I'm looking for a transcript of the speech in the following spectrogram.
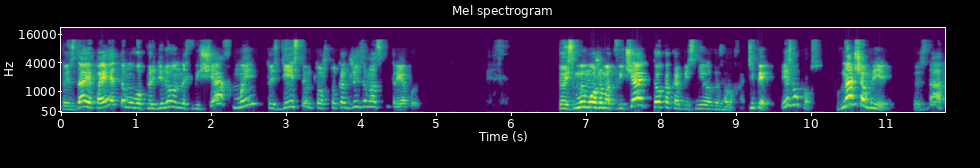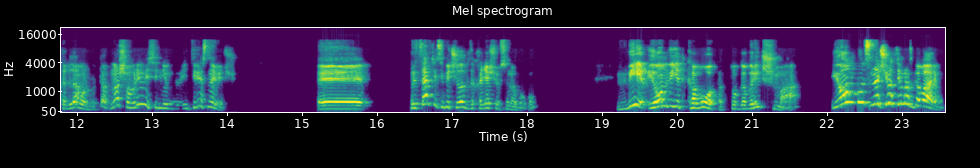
То есть, да, и поэтому в определенных вещах мы то есть, действуем то, что как жизнь у нас требует. То есть мы можем отвечать то, как объяснил это Аллаха. Теперь, есть вопрос. В нашем времени, то есть, да, тогда может быть так, в нашем времени есть интересная вещь. Э, представьте себе человека, заходящего в синагогу, и он видит кого-то, кто говорит шма, и он будет начнет с ним разговаривать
